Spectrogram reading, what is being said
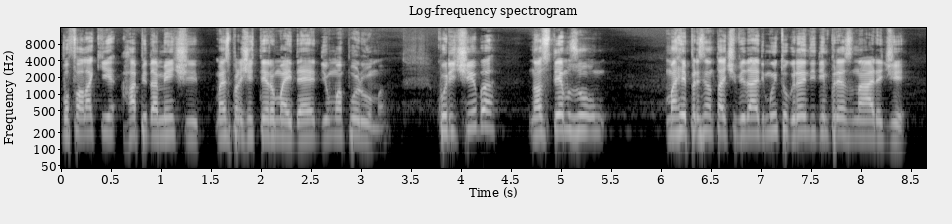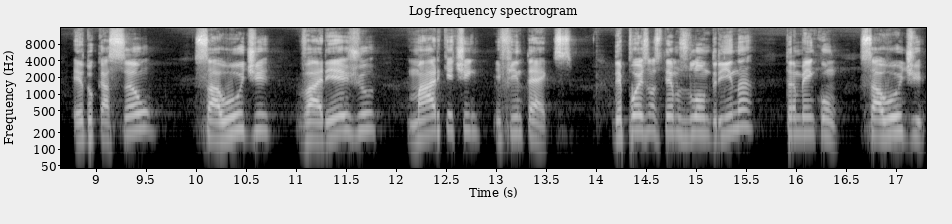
vou falar aqui rapidamente, mas para a gente ter uma ideia de uma por uma. Curitiba, nós temos um, uma representatividade muito grande de empresas na área de educação, saúde, varejo, marketing e fintechs. Depois nós temos Londrina, também com saúde,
